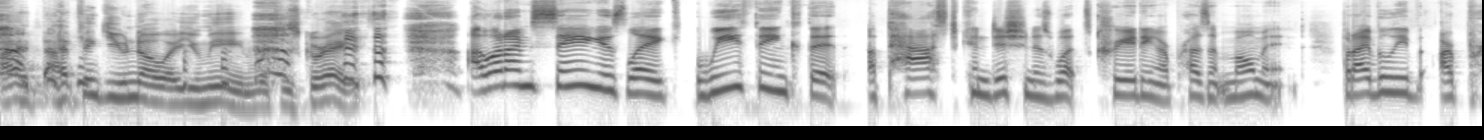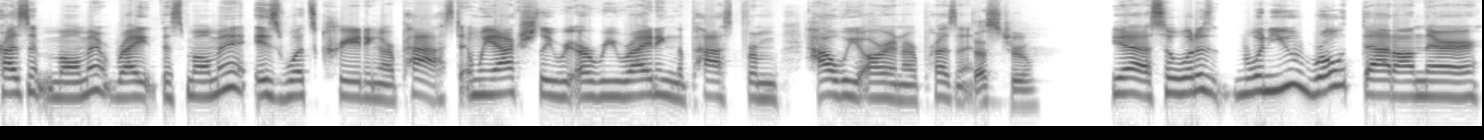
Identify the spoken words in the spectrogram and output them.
I, I think you know what you mean, which is great. Uh, what I'm saying is like, we think that a past condition is what's creating our present moment. But I believe our present moment, right this moment, is what's creating our past. And we actually re- are rewriting the past from how we are in our present. That's true. Yeah. So, what is, when you wrote that on there,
